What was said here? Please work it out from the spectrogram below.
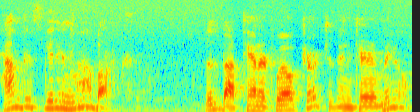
How did this get in my box? There's about 10 or 12 churches in Carrier Mills.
